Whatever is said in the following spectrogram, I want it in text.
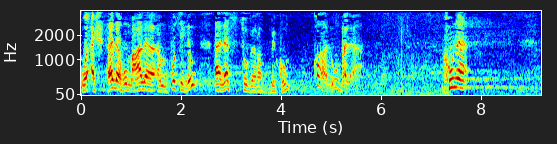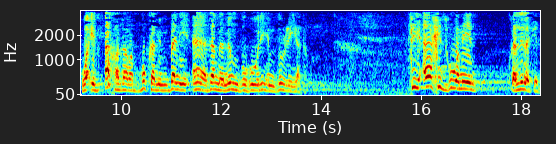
وأشهدهم على أنفسهم ألست بربكم؟ قالوا بلى. هنا وإذ أخذ ربك من بني آدم من ظهورهم ذريتهم. في آخذ هو مين؟ خلينا كده.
